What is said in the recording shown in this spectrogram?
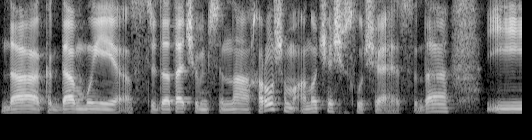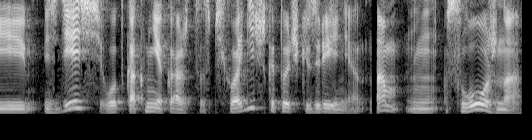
да, когда мы сосредотачиваемся на хорошем, оно чаще случается, да, и здесь, вот как мне кажется, с психологической точки зрения, нам сложно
